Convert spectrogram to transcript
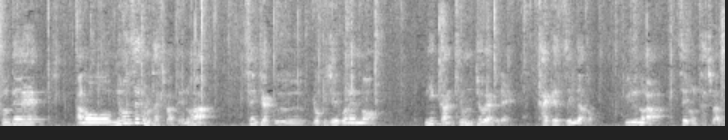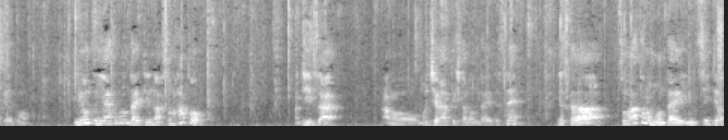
それであの日本政府の立場というのは、1965年の日韓基本条約で解決済みだというのが政府の立場だけれども、日本軍慰安婦問題というのは、その後事実はあの持ち上がってきた問題ですね。ですから、その後の問題については、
